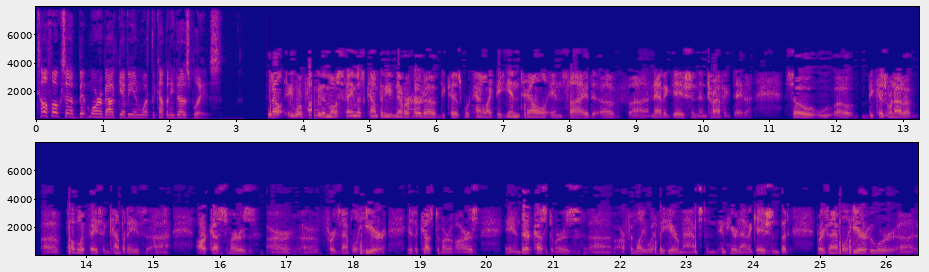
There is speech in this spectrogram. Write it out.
Tell folks a bit more about GEWI and what the company does, please. Well, we're probably the most famous company you've never heard of because we're kind of like the Intel inside of uh, navigation and traffic data. So, uh, because we're not a, public-facing companies, uh, our customers are, for example, HERE is a customer of ours, and their customers uh, are familiar with the HERE maps and, HERE navigation. But, for example, HERE, who we're uh,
